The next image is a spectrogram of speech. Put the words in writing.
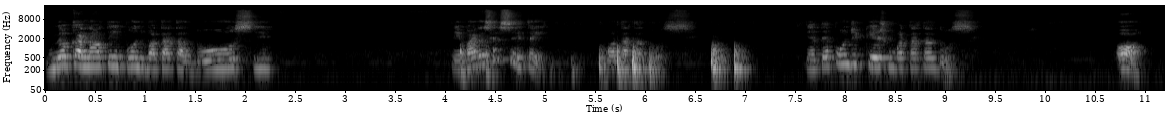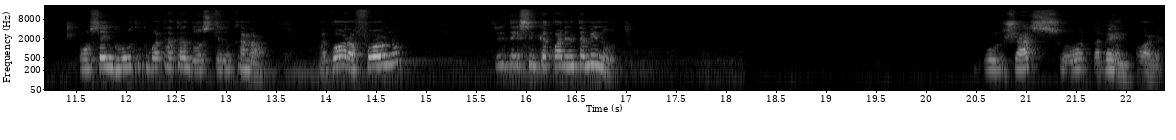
No meu canal tem pão de batata doce. Tem várias receitas aí. Batata doce. Tem até pão de queijo com batata doce. Ó, pão sem glúten com batata doce tem no canal. Agora, forno, 35 a 40 minutos. O bolo já assou, tá vendo? Olha,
